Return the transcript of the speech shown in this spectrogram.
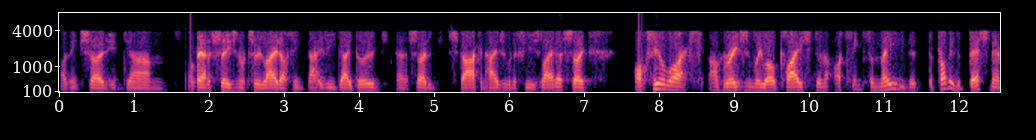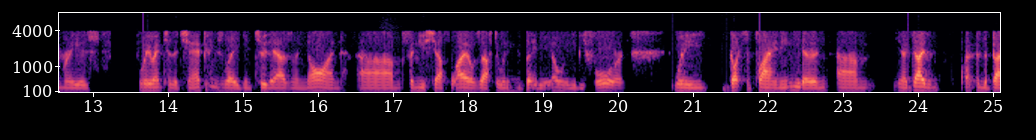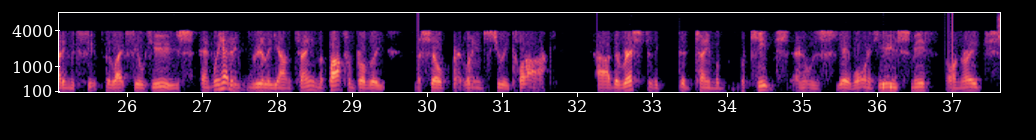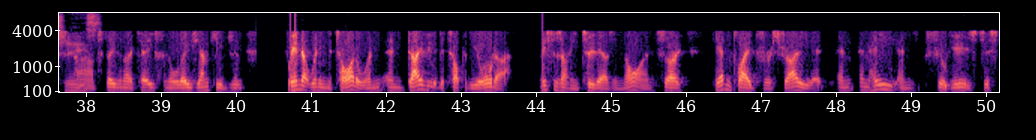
I think so did. Um, about a season or two later, I think Davey debuted. Uh, so did Stark and Hazlewood a few years later. So I feel like I'm reasonably well placed, and I think for me, the, the probably the best memory is we went to the Champions League in 2009 um, for New South Wales after winning the BBL the year before, and we got to play in India, and um, you know David opened the batting with the late Phil Hughes, and we had a really young team, apart from probably myself, Brett Lee, and Stewie Clark. Uh, the rest of the, the team were, were, kids, and it was yeah Warner Hughes, Smith, Henriques, um, Stephen O'Keefe, and all these young kids, and we end up winning the title. And and Davey at the top of the order. This was only 2009, so he hadn't played for Australia yet, and and he and Phil Hughes just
